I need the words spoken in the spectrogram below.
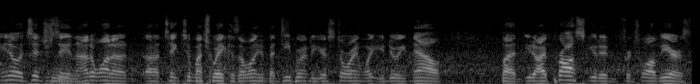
You know, it's interesting. I don't want to uh, take too much weight because I want to get deeper into your story and what you're doing now. But you know, I prosecuted for 12 years.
